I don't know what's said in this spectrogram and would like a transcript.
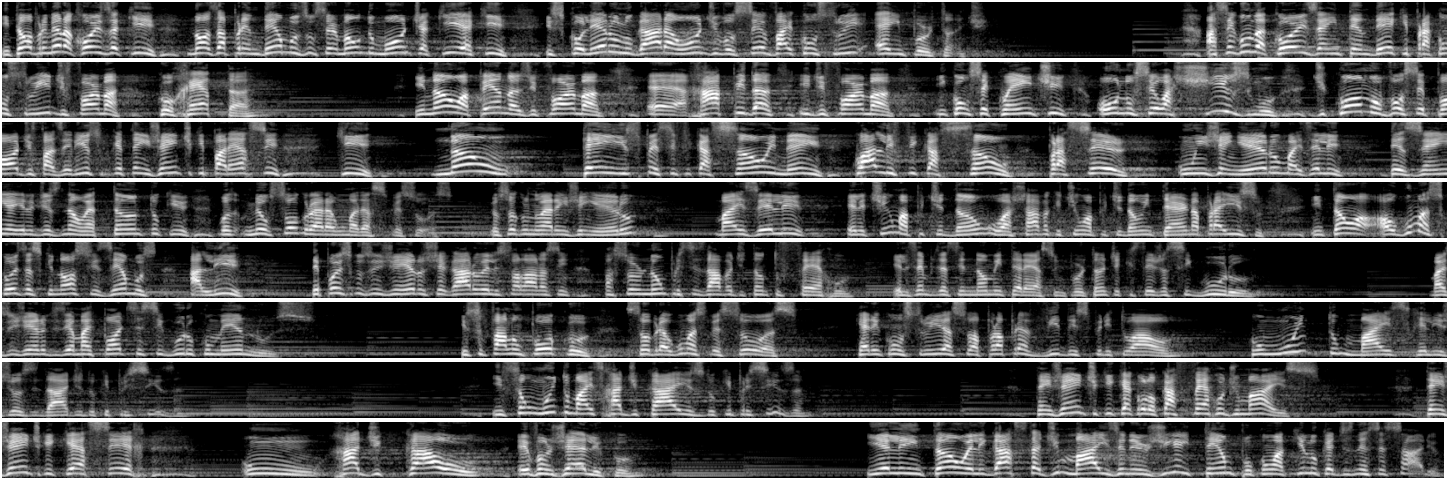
Então a primeira coisa que nós aprendemos no Sermão do Monte aqui é que escolher o lugar aonde você vai construir é importante. A segunda coisa é entender que para construir de forma correta, e não apenas de forma é, rápida e de forma inconsequente, ou no seu achismo de como você pode fazer isso, porque tem gente que parece que não tem especificação e nem qualificação para ser um engenheiro, mas ele desenha e ele diz: não, é tanto que. Meu sogro era uma dessas pessoas. Meu sogro não era engenheiro, mas ele, ele tinha uma aptidão, ou achava que tinha uma aptidão interna para isso. Então, algumas coisas que nós fizemos ali, depois que os engenheiros chegaram, eles falaram assim: Pastor, não precisava de tanto ferro. Ele sempre dizia assim: Não me interessa, o importante é que seja seguro. Mas o engenheiro dizia: Mas pode ser seguro com menos. Isso fala um pouco sobre algumas pessoas que querem construir a sua própria vida espiritual com muito mais religiosidade do que precisa. E são muito mais radicais do que precisa. Tem gente que quer colocar ferro demais. Tem gente que quer ser um radical evangélico. E ele então, ele gasta demais energia e tempo com aquilo que é desnecessário.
